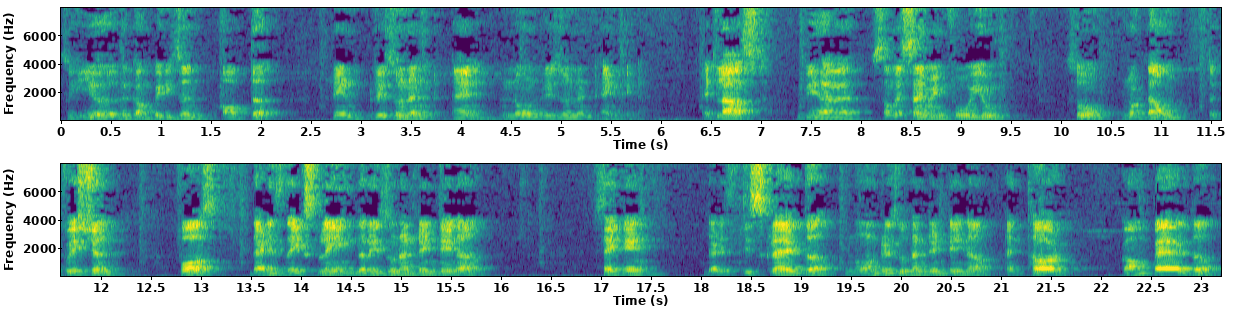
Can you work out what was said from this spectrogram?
So here the comparison of the resonant and non-resonant antenna. At last we have some assignment for you. So note down the question. First that is the explain the resonant antenna. Second that is describe the non-resonant antenna and third compare the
